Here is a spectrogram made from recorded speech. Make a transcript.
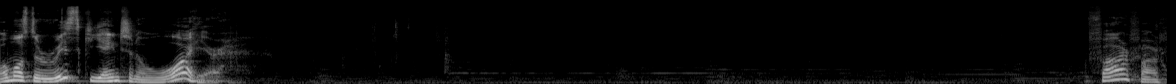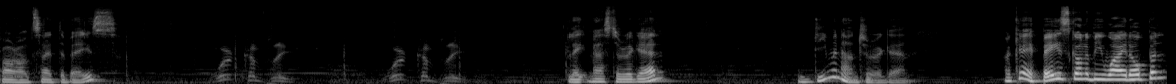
Almost a risky Ancient of War here. Far, far, far outside the base. Work complete. Work complete. Blade Master again. Demon Hunter again. Okay, base gonna be wide open.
